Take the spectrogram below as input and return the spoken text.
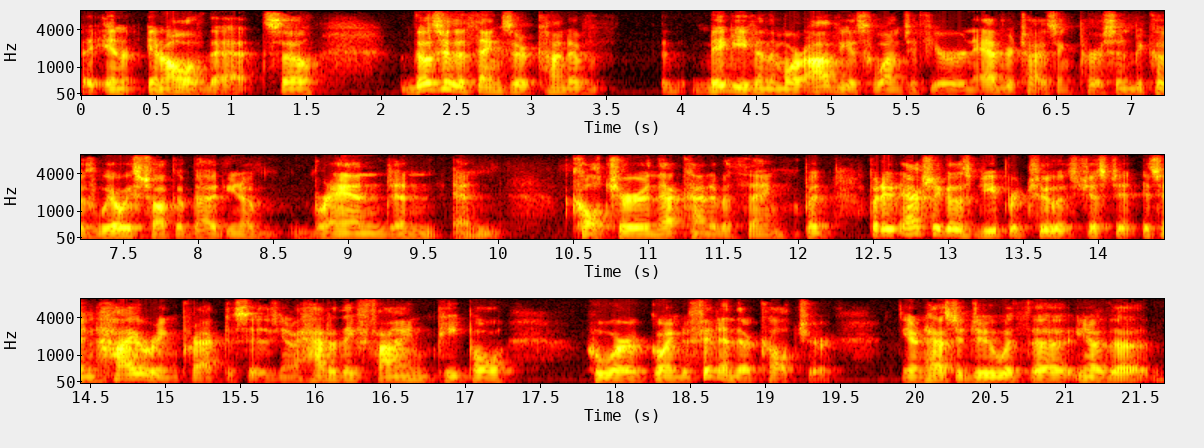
in in all of that. So those are the things that are kind of maybe even the more obvious ones if you're an advertising person because we always talk about you know brand and and culture and that kind of a thing. But but it actually goes deeper too. It's just it, it's in hiring practices. You know how do they find people who are going to fit in their culture? You know it has to do with the you know the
